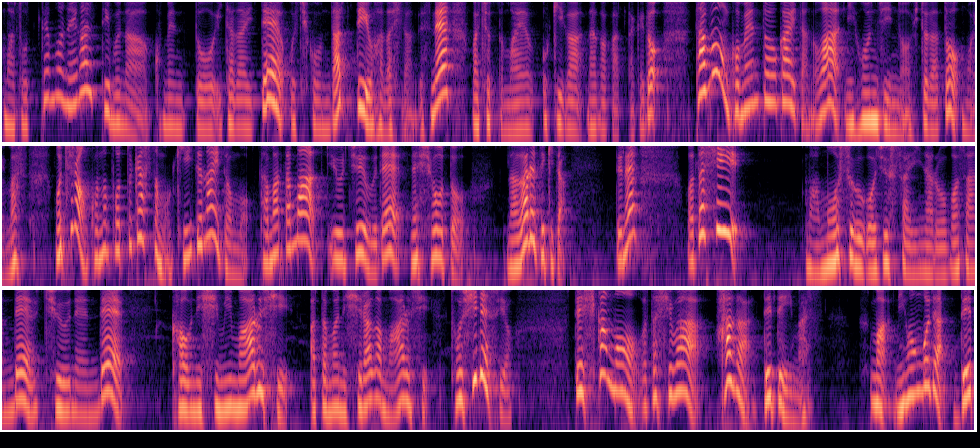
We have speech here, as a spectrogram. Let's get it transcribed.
まあ、とってもネガティブなコメントをいただいて落ち込んだっていう話なんですね。まあ、ちょっと前置きが長かったけど多分コメントを書いたのは日本人の人だと思います。もちろんこのポッドキャストも聞いてないと思う。たまたま YouTube でねショート流れてきた。でね私、まあ、もうすぐ50歳になるおばさんで中年で顔にシミもあるし頭に白髪もあるし年ですよ。でしかも私は歯が出ています。まあ日本語では出っ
